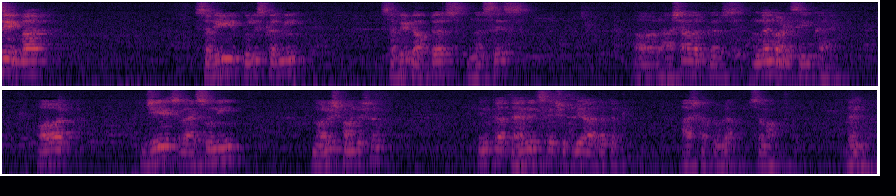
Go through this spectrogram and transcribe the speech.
से एक बार सभी पुलिसकर्मी, सभी डॉक्टर्स नर्सेस और आशा वर्कर्स आंगनबाड़ी सेविकाएँ और G H Raisoni knowledge foundation इनका तहे दिल से शुक्रिया अदा करके आज का प्रोग्राम समाप्त धन्यवाद।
